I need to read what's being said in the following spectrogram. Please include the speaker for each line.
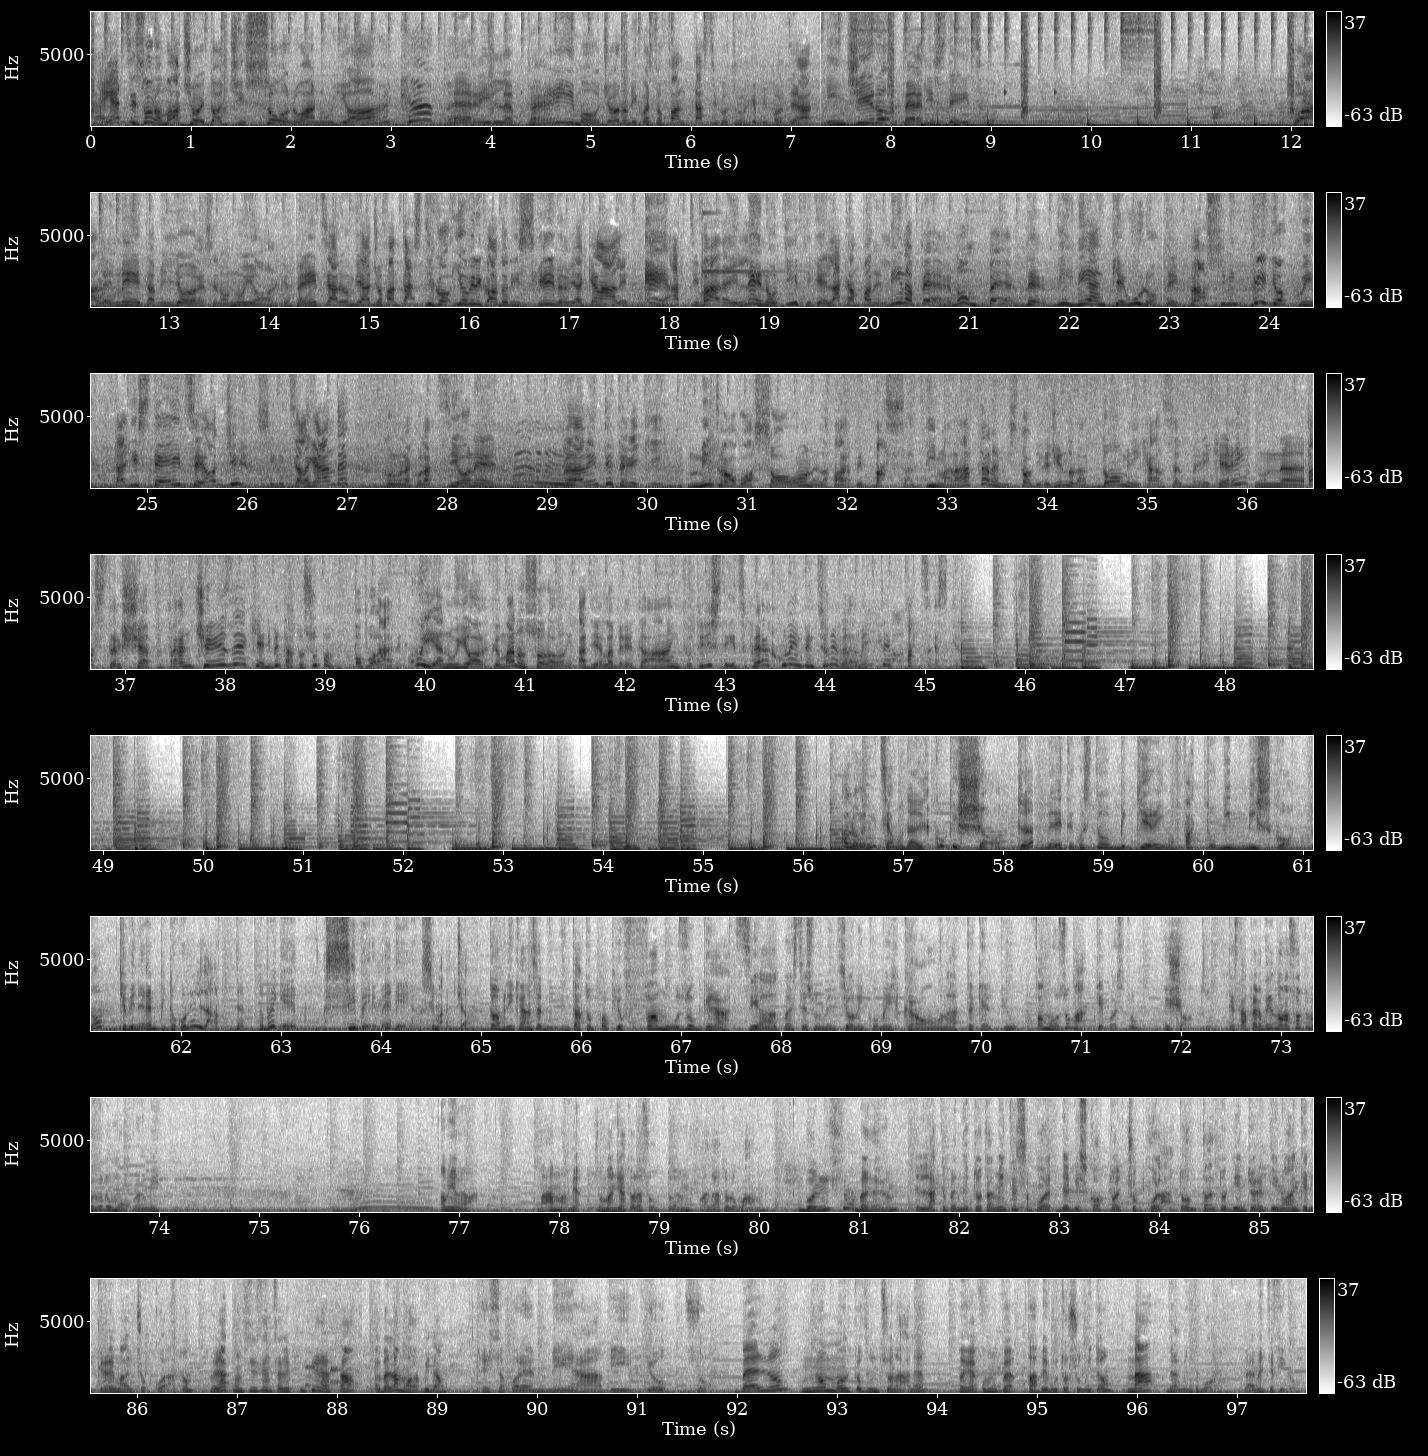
Speaker 1: Ragazzi sono Mocio ed oggi sono a New York per il primo giorno di questo fantastico tour che mi porterà in giro per gli States quale meta migliore se non New York. Per iniziare un viaggio fantastico io vi ricordo di iscrivervi al canale e attivare le notifiche e la campanellina per non perdervi neanche uno dei prossimi video qui. Dagli States e oggi si inizia la grande con una colazione veramente tricky. Mi trovo a Soho, nella parte bassa di Manhattan, e mi sto dirigendo da Dominic Ansel Bakery, un eh, pastry chef francese che è diventato super popolare qui a New York, ma non solo, a dire la verità, in tutti gli States, per alcune invenzioni veramente pazzesche. Allora iniziamo dal cookie shot, vedete questo bicchierino fatto di biscotto che viene riempito con il latte, dopodiché si beve e si mangia. Dominic Hansen è diventato proprio famoso grazie a queste invenzioni come il cronut che è il più famoso, ma anche questo cookie shot che sta perdendo la sotto perché devo muovermi. Mm. Oh mio Dio. Mamma mia, l'ho mangiato da sotto, eh. guardatelo qua. Buonissimo perché il latte prende totalmente il sapore del biscotto al cioccolato, tra l'altro dentro è pieno anche di crema al cioccolato. E la consistenza del cookie in realtà è bella morbida. Il sapore è meraviglioso. Bello, non molto funzionale, perché comunque va bevuto subito, ma veramente buono, veramente figo.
